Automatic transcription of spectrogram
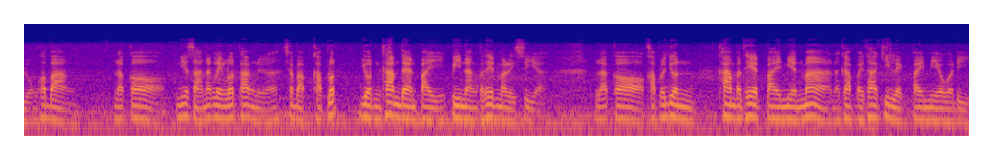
หลวงพระบาง แล้วก็นิยสารนักเลงรถภาคเหนือ ฉบับขับรถยนต์ข้ามแดนไปปีนังประเทศมาเลเซีย แล้วก็ขับรถยนต์ ข้ามประเทศไปเมียนมานะครับไปท่าขี้เหล็กไปเมียวดี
